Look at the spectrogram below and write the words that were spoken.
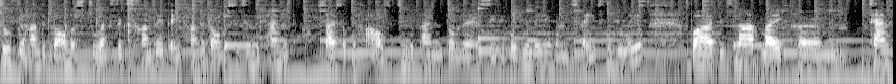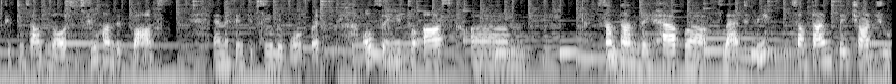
two three hundred dollars to like six hundred eight hundred dollars. It's independent size of the house. It's independent of the city where you live and states where you live. But it's not like um, 10 15 thousand dollars. It's few hundred bucks and i think it's really worth it. Also you need to ask um, sometimes they have a flat fee sometimes they charge you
